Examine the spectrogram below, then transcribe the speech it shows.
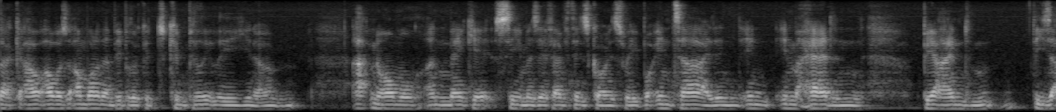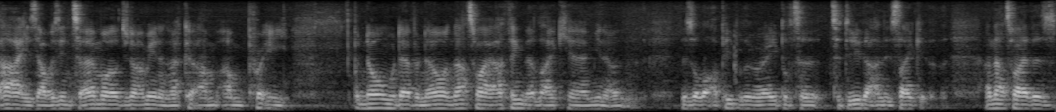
no, I, I, I was I'm one of them people who could completely, you know, act normal and make it seem as if everything's going sweet, but inside, in in in my head and behind these eyes, I was in turmoil. Do you know what I mean? And I, I'm I'm pretty, but no one would ever know, and that's why I think that like um, you know, there's a lot of people who are able to to do that, and it's like, and that's why there's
